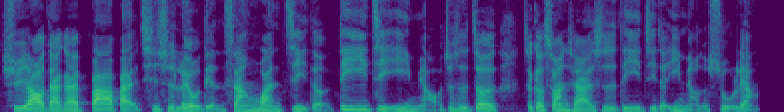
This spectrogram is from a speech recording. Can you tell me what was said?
需要大概八百七十六点三万剂的第一剂疫苗，就是这这个算下来是第一剂的疫苗的数量，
